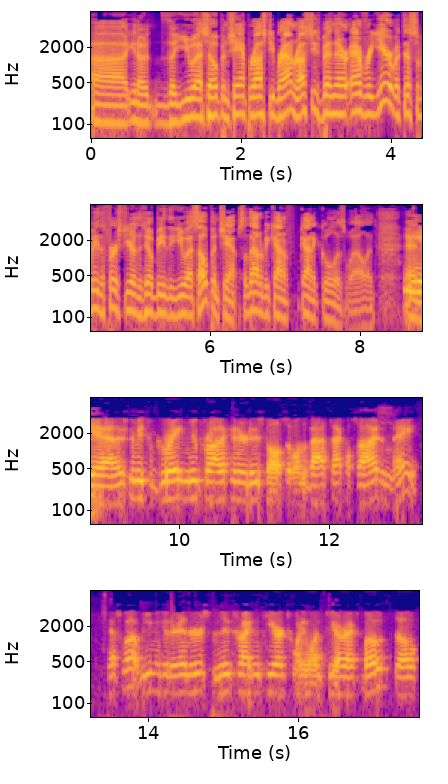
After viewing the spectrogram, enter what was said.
uh, you know the U.S. Open champ Rusty Brown. Rusty's been there every year, but this will be the first year that he'll be the U.S. Open champ, so that'll be kind of kind of cool as well. And, and yeah, there's going to be some great new product introduced also on the bass tackle side, and hey, guess what? We even get to introduce the new Triton TR21 TRX boat. So,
